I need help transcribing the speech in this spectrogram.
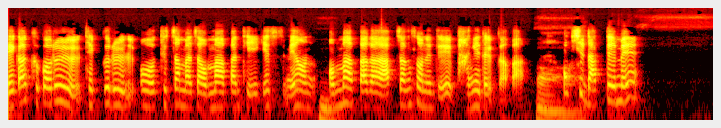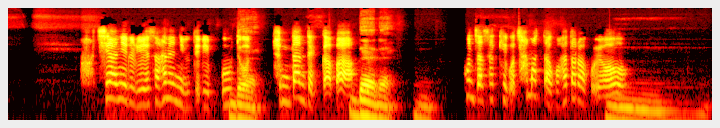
내가 그거를 댓글을 어, 듣자마자 엄마 아빠한테 얘기했으면 음. 엄마 아빠가 앞장서는데 방해될까봐 아. 혹시 나 때문에 지안이를 위해서 하는 일들이 모두 네. 중단될까봐 네, 네. 음. 혼자 삭히고 참았다고 하더라고요. 음.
